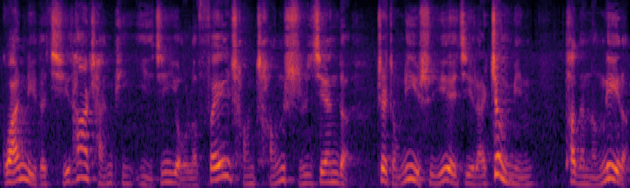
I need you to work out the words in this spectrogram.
管理的其他产品已经有了非常长时间的这种历史业绩来证明他的能力了。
